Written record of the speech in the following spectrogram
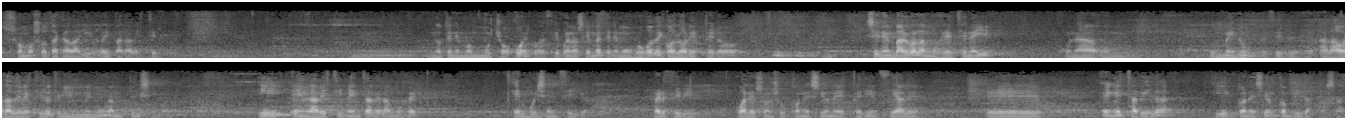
somos otra caballo y rey para vestir. No tenemos mucho juego, es decir, bueno, siempre tenemos un juego de colores, pero sin embargo las mujeres tenéis un, menú, es decir, a la hora de vestir tenéis un menú amplísimo. Y en la vestimenta de la mujer es muy sencillo percibir cuáles son sus conexiones experienciales eh, en esta vida y en conexión con vidas pasadas.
